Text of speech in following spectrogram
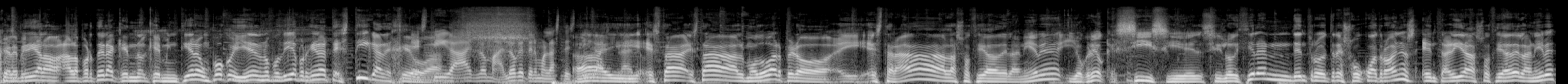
Que le pedía a la, a la portera que, no- que mintiera un poco y ella no podía porque era testiga de Jehová. Testiga, es lo malo que tenemos las testigas. Ay, claro. está, está Almodóvar, pero eh, ¿estará la Sociedad de la Nieve? Yo creo que sí. Si, si lo hicieran dentro de tres o cuatro años, entraría la Sociedad de la Nieve,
